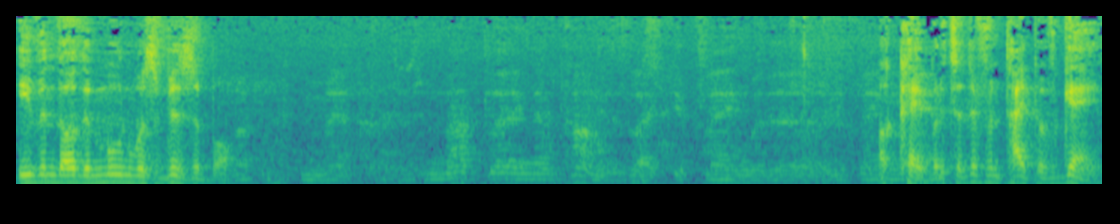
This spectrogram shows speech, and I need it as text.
even though the moon was visible. Not letting them come is like you're playing with a. You're playing Okay, but it's a different type of game.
